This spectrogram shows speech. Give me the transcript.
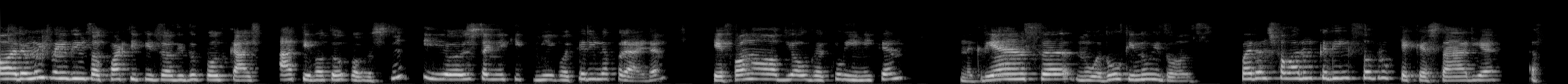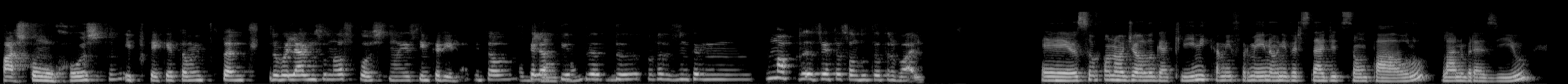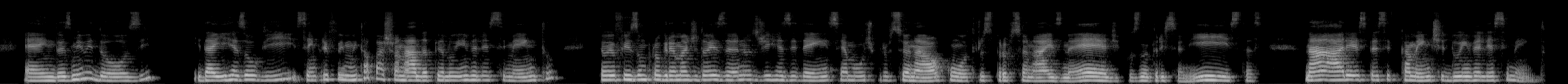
Ora, muito bem-vindos ao quarto episódio do podcast Ativa o teu rosto. E hoje tenho aqui comigo a Karina Pereira, que é fonoaudióloga clínica na criança, no adulto e no idoso, para nos falar um bocadinho sobre o que é que esta área faz com o rosto e porque é que é tão importante trabalharmos o nosso rosto, não é assim, Karina? Então, se calhar pedir para, para fazeres um bocadinho uma apresentação do teu trabalho. É, eu sou fonoaudióloga clínica, me formei na Universidade de São Paulo, lá no Brasil, é, em 2012, e daí resolvi, sempre fui muito apaixonada pelo envelhecimento, então eu fiz um programa de dois anos de residência multiprofissional com outros profissionais médicos, nutricionistas, na área especificamente do envelhecimento.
